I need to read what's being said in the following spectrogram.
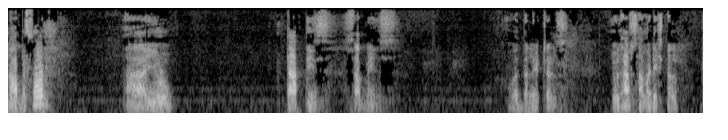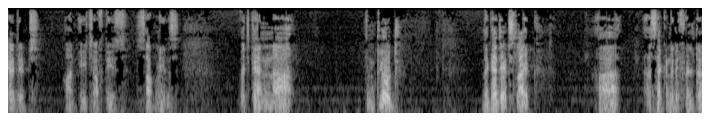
Now before uh, you tap these submains with the laterals, you will have some additional gadgets on each of these submains which can uh, include the gadgets like uh, a secondary filter.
